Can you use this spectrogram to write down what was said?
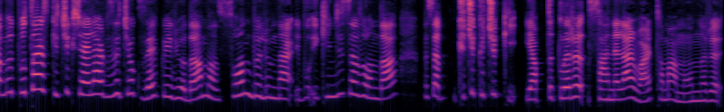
ya bu, bu tarz küçük şeyler bize çok zevk veriyordu ama son bölümler bu ikinci sezonda mesela küçük küçük yaptıkları sahneler var tamam mı onları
